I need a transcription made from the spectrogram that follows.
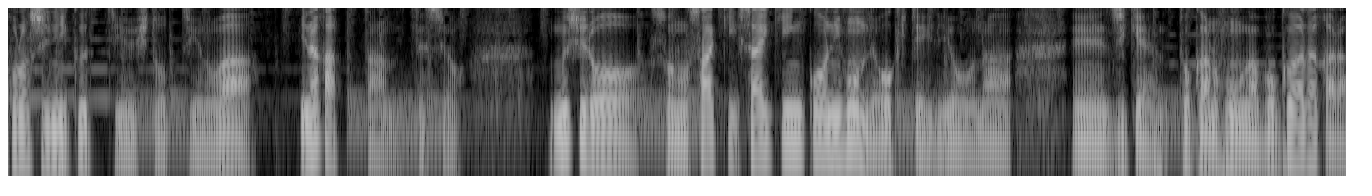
殺しに行くっていう人っていうのはいなかったんですよ。むしろ、その最近こう日本で起きているような、えー、事件とかの方が僕はだから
